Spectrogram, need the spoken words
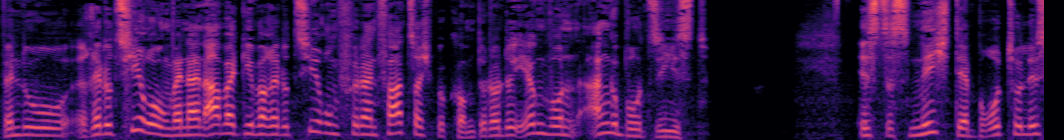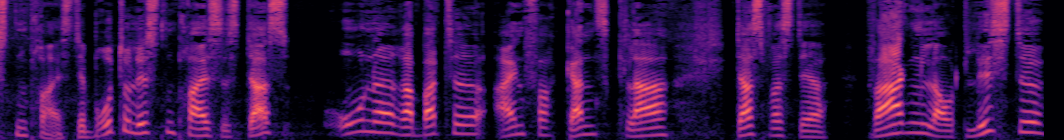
wenn du Reduzierung, wenn dein Arbeitgeber Reduzierung für dein Fahrzeug bekommt oder du irgendwo ein Angebot siehst, ist es nicht der Bruttolistenpreis. Der Bruttolistenpreis ist das ohne Rabatte einfach ganz klar das, was der Wagen laut Liste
